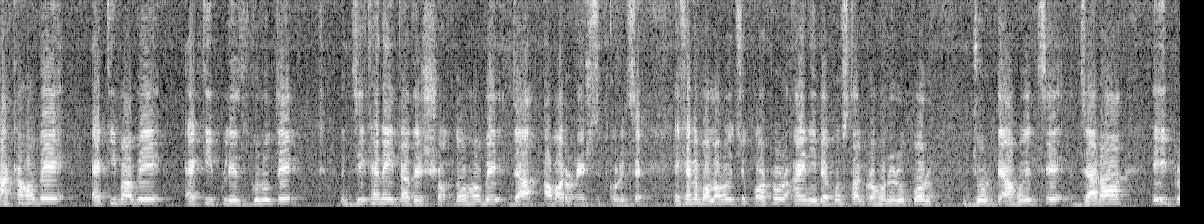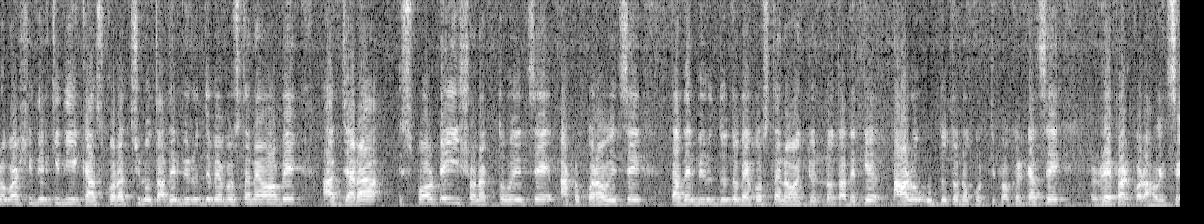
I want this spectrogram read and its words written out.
রাখা হবে। একইভাবে একই প্লেসগুলোতে যেখানেই তাদের সন্দেহ হবে, যা আবারও নিশ্চিত করেছে। এখানে বলা হয়েছে, কঠোর আইনি ব্যবস্থা গ্রহণের উপর জোর দেওয়া হয়েছে। যারা এই প্রবাসীদেরকে দিয়ে কাজ করাচ্ছিল, তাদের বিরুদ্ধে ব্যবস্থা নেওয়া হবে। আর যারা স্পটেই শনাক্ত হয়েছে, আটক করা হয়েছে, তাদের বিরুদ্ধে তো ব্যবস্থা নেওয়ার জন্য তাদেরকে আরও ঊর্ধ্বতন কর্তৃপক্ষের কাছে রেফার করা হয়েছে।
